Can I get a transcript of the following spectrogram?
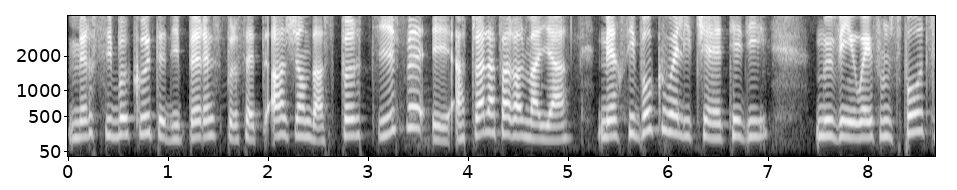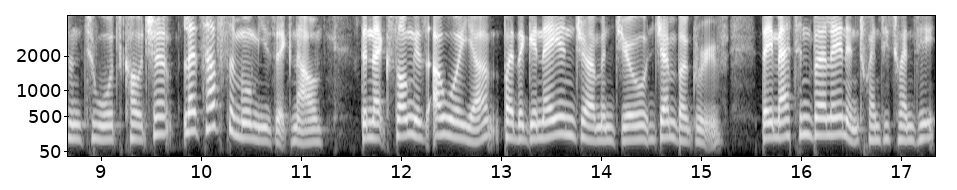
Merci beaucoup Teddy Perez pour cet agenda sportif et à toi la parole Maya. Merci beaucoup Alice et Teddy. Moving away from sports and towards culture, let's have some more music now. The next song is Awoya by the Ghanaian German duo Jembaa Groove. They met in Berlin in 2020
